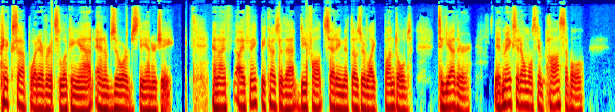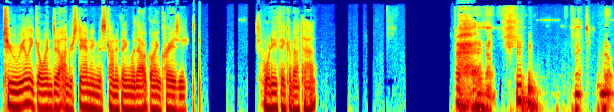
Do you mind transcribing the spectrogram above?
picks up whatever it's looking at and absorbs the energy. And I, th- I think because of that default setting that those are like bundled together, it makes it almost impossible to really go into understanding this kind of thing without going crazy. So, what do you think about that? I don't know. I don't know.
